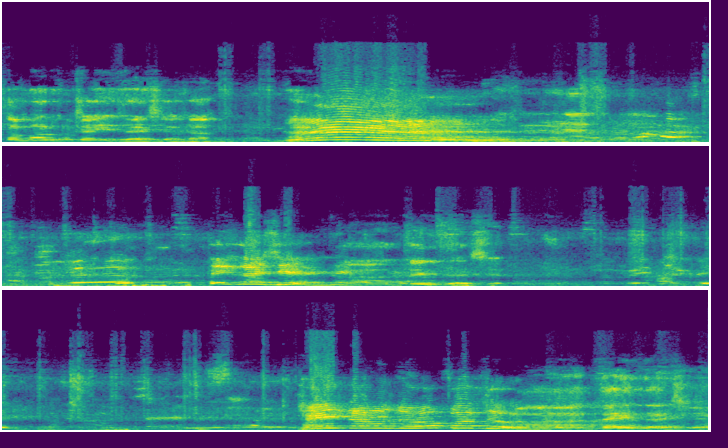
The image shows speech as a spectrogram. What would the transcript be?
તમારું થઈ જશે છે હા. થઈ જશે? હા થઈ જશે. થઈ જવું જો પાછું. હા થઈ જશે.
